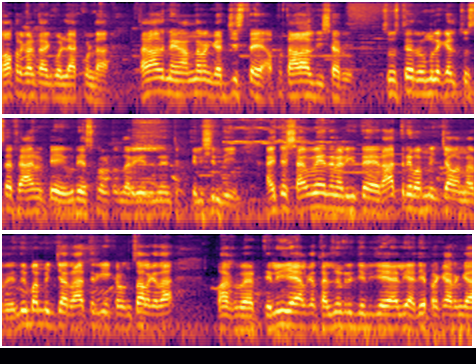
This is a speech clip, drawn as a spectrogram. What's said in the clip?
లోపలికి వెళ్ళడానికి కూడా లేకుండా. తర్వాత మేము అందరం గర్జిస్తే అప్పుడు తాళాలు తీశారు. చూస్తే రూమ్లోకి వెళ్ళి చూస్తే ఫ్యాన్కి ఊరేసుకోవడం జరిగింది అని చెప్పి తెలిసింది. అయితే శవం ఏదని అడిగితే రాత్రి పంపించామన్నారు. ఎందుకు పంపించారు? రాత్రికి ఇక్కడ ఉంచాలి కదా. మాకు తెలియజేయాలి కదా తల్లిదండ్రులు తెలియజేయాలి. అదే ప్రకారంగా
